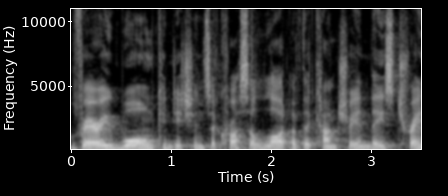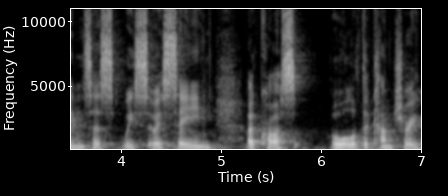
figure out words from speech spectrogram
very warm conditions across a lot of the country and these trends are, we, we're seeing across all of the country.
